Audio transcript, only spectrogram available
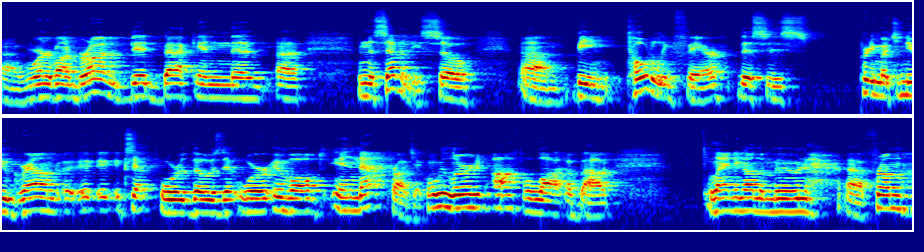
uh, Wernher von Braun did back in the in the 70s. So, um, being totally fair, this is pretty much new ground, uh, except for those that were involved in that project. And we learned an awful lot about landing on the moon uh, from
